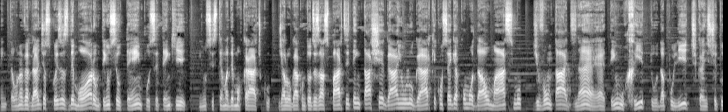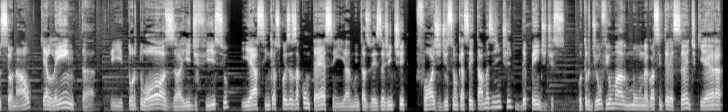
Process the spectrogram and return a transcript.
Então, na verdade, as coisas demoram, tem o seu tempo, você tem que, em um sistema democrático, dialogar com todas as partes e tentar chegar em um lugar que consegue acomodar o máximo de vontades, né? É, tem um rito da política institucional que é lenta e tortuosa e difícil, e é assim que as coisas acontecem, e muitas vezes a gente foge disso, não quer aceitar, mas a gente depende disso. Outro dia eu vi uma, um negócio interessante que era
